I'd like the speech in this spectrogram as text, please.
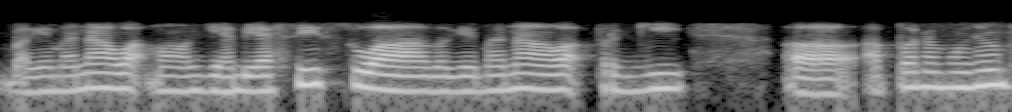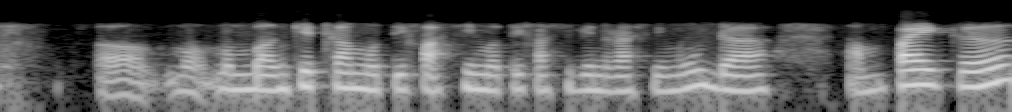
Bagaimana awak mau beasiswa bagaimana awak pergi uh, apa namanya uh, membangkitkan motivasi-motivasi generasi muda sampai ke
